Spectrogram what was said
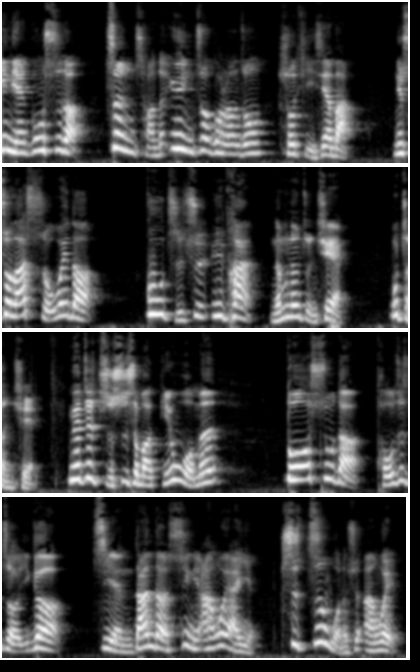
一年公司的正常的运作过程当中所体现吧？你说拿所谓的估值去预判能不能准确？不准确，因为这只是什么？给我们多数的投资者一个简单的心理安慰而已，是自我的去安慰，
